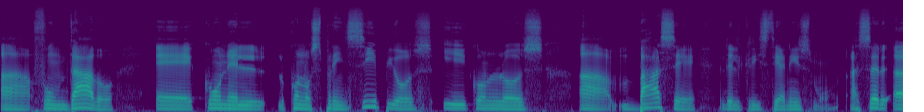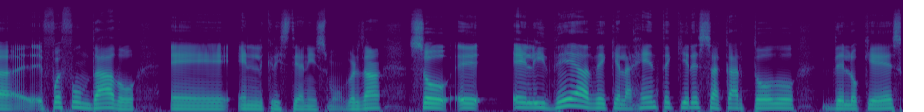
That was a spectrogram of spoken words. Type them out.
uh, fundado eh, con, el, con los principios y con los uh, base del cristianismo. Hacer, ah, fue fundado eh, en el cristianismo, ¿verdad? So, eh, la idea de que la gente quiere sacar todo de lo que es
